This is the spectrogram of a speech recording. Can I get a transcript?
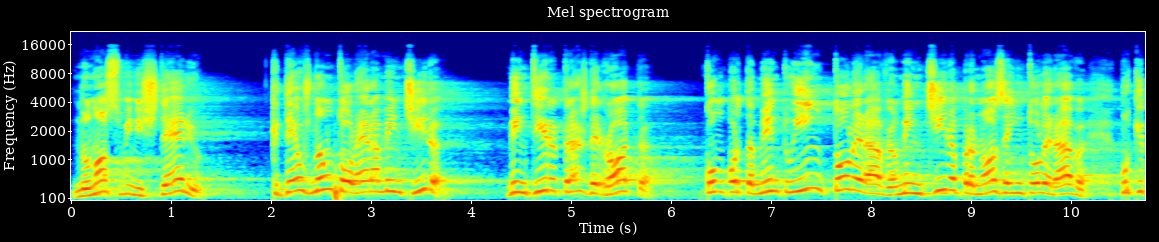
no nosso ministério que Deus não tolera a mentira. Mentira traz derrota comportamento intolerável. Mentira para nós é intolerável, porque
